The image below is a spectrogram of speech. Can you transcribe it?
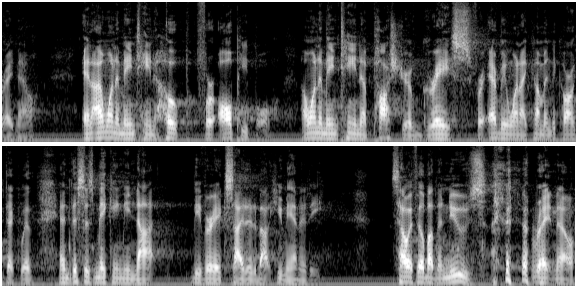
right now. And I want to maintain hope for all people. I want to maintain a posture of grace for everyone I come into contact with. And this is making me not be very excited about humanity. It's how I feel about the news right now.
